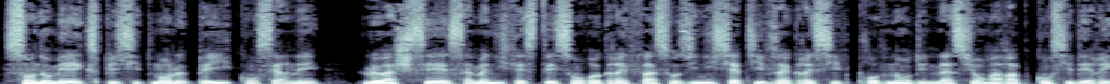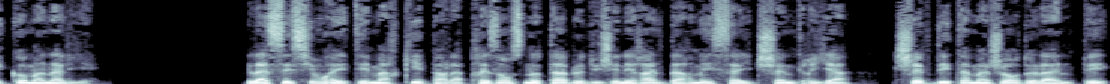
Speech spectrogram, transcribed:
Sans nommer explicitement le pays concerné, le HCS a manifesté son regret face aux initiatives agressives provenant d'une nation arabe considérée comme un allié. La session a été marquée par la présence notable du général d'armée Saïd Changria, chef d'état-major de l'ANP,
